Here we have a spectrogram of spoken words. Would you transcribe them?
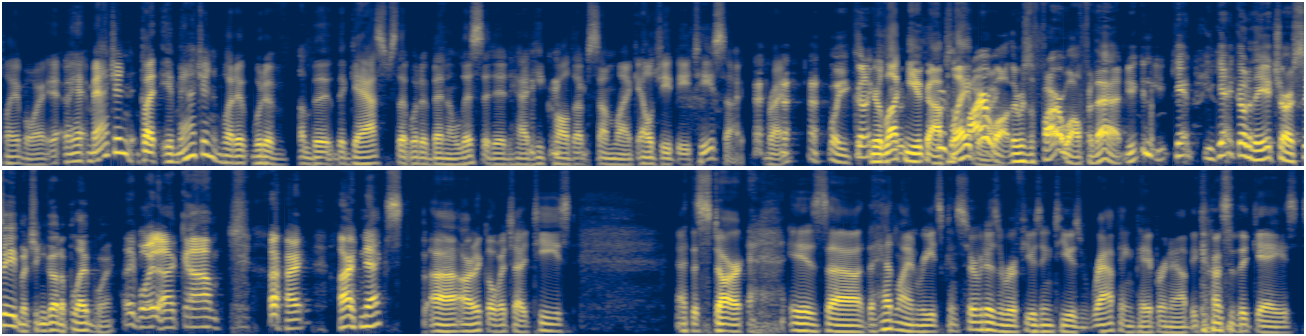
Playboy. Imagine, but imagine what it would have uh, the the gasps that would have been elicited had he called up some like LGBT site, right? well, you couldn't. You're lucky you got Playboy. firewall. There was a firewall for that. You can you can't you can't go to the HRC, but you can go to Playboy. Playboy.com. All right. Our next uh, article, which I teased at the start, is uh, the headline reads: "Conservatives are refusing to use wrapping paper now because of the gays."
